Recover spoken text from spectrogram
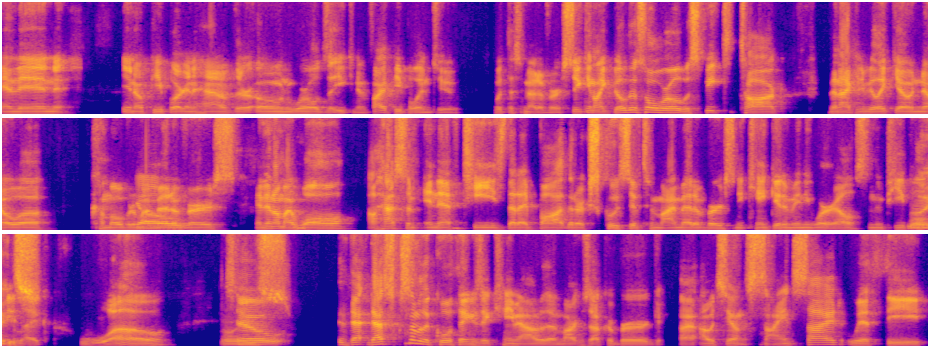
And then you know, people are going to have their own worlds that you can invite people into with this metaverse. So you can like build this whole world with speak to talk. Then I can be like, yo, Noah, come over to yo. my metaverse. And then on my mm-hmm. wall, I'll have some NFTs that I bought that are exclusive to my metaverse and you can't get them anywhere else. And then people nice. will be like, whoa. So that that's some of the cool things that came out of the Mark Zuckerberg, uh, I would say on the science side with the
